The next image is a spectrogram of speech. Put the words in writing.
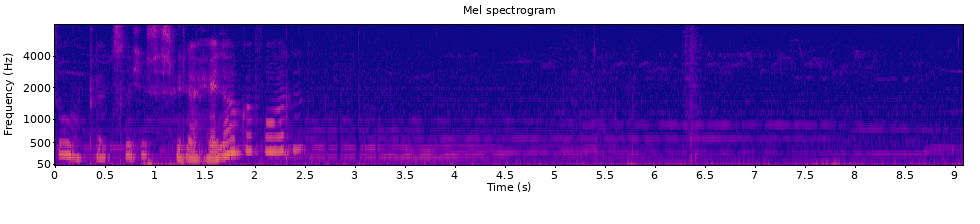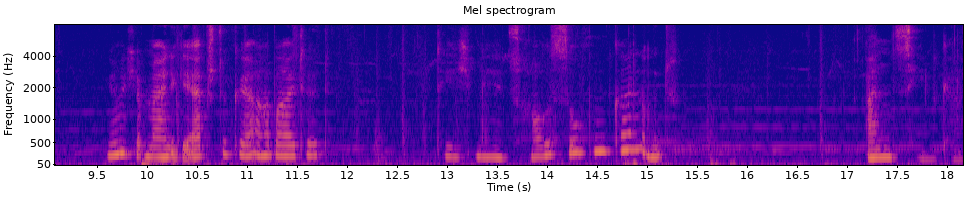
So, plötzlich ist es wieder heller geworden. Ja, ich habe mir einige Erbstücke erarbeitet die ich mir jetzt raussuchen kann und anziehen kann.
